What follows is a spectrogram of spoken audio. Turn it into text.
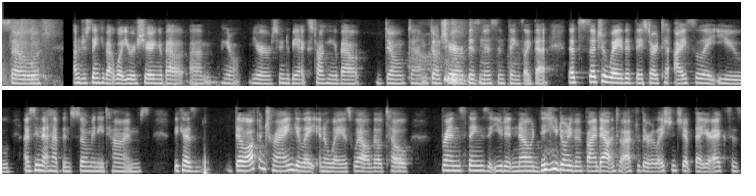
So I'm just thinking about what you were sharing about, um, you know, your soon to be ex talking about don't um, don't share our business and things like that. That's such a way that they start to isolate you. I've seen that happen so many times because they'll often triangulate in a way as well. They'll tell friends things that you didn't know, and then you don't even find out until after the relationship that your ex has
